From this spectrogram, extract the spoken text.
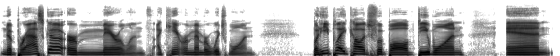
Nebraska or Maryland. I can't remember which one, but he played college football, D one, and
